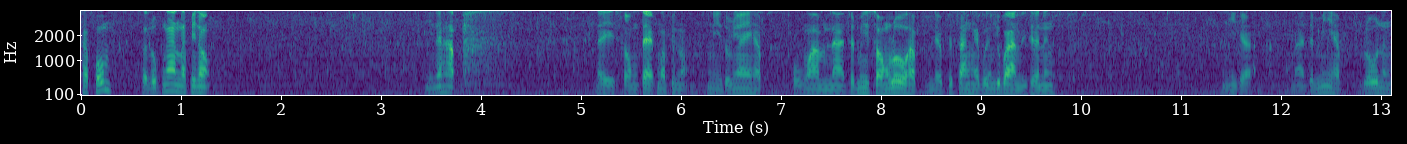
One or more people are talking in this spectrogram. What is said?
ครับผมสรุปงานนะพี่น้องนี่นะครับได้สองแตกมาพี่น้องนี่ตัวใหญ่ครับผมว่ามันน่าจะมีสองโลครับเดี๋ยวไปสั่งให้เบิ้งอยู่บ้านอีกเทื่อนึงนี่ก็น่าจะมีครับโลหนึ่ง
